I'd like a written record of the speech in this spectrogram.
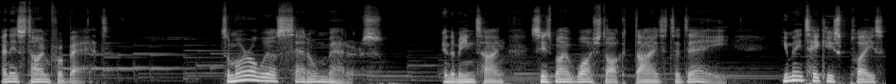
and it's time for bed. Tomorrow we'll settle matters. In the meantime, since my watchdog died today, you may take his place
